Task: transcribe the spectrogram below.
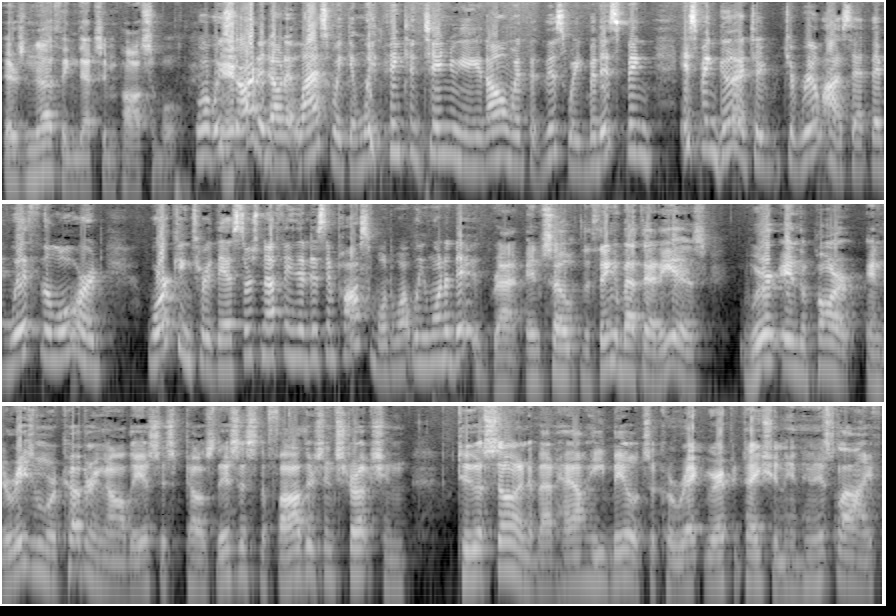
there's nothing that's impossible. Well, we started on it last week, and we've been continuing it on with it this week. But it's been it's been good to to realize that that with the Lord working through this, there's nothing that is impossible to what we want to do. Right, and so the thing about that is. We're in the part, and the reason we're covering all this is because this is the Father's instruction to a son about how he builds a correct reputation in his life,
